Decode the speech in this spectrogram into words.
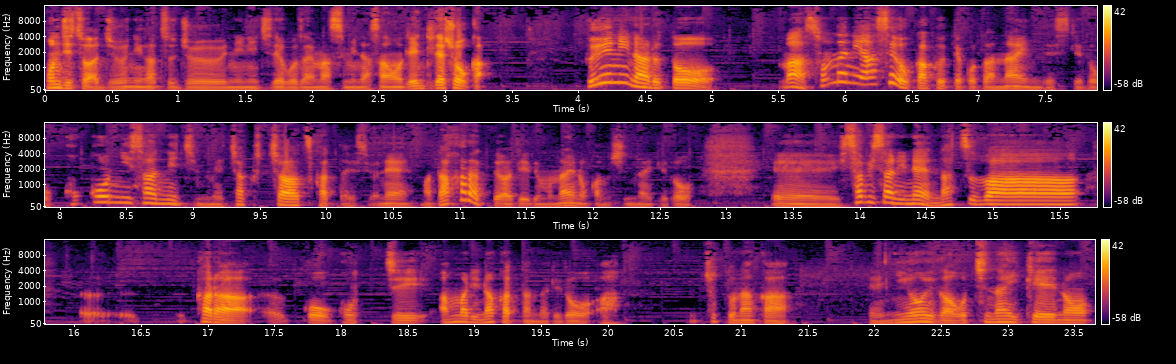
本日は12月12日でございます。皆さんお元気でしょうか？冬になると、まあそんなに汗をかくってことはないんですけど、ここ2、3日めちゃくちゃ暑かったですよね。まあだからってわけでもないのかもしれないけど、えー久々にね、夏場から、こう、こっち、あんまりなかったんだけど、あ、ちょっとなんか、えー匂いが落ちない系の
